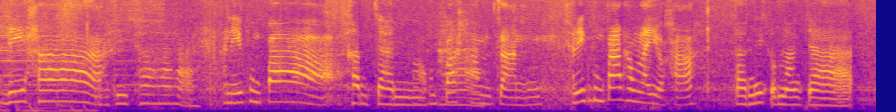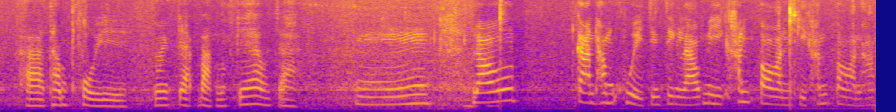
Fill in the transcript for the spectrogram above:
วัสดีค่ะ สวัสดีค่ะ อันนี้คุณป้าคำจันทร์อ๋อคุณป้าค่ะคำจันทร์อันนี้คุณป้าทำอะไรอยู่คะตอนนี้กำลังจะอ่าทำขุยกำลังจะบักนกแก้วจ้ะอืมแล้วการทำขุยจริง ๆ แล้วมีขั้นตอนกี่ขั้นตอนคะ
